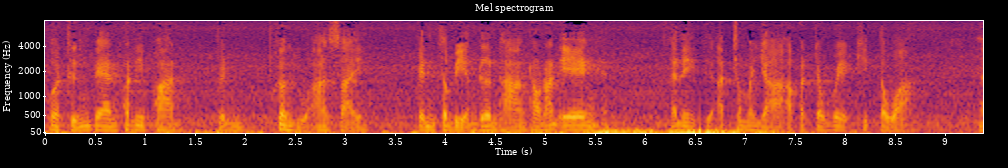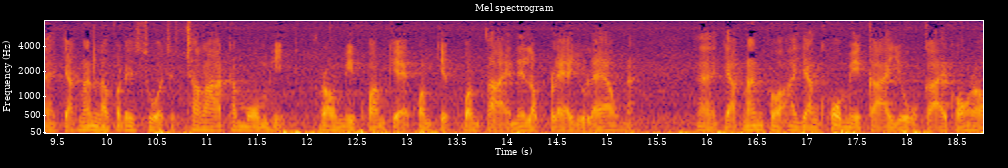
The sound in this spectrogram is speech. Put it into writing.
เพื่อถึงแดนพระนิพพานเป็นเครื่องอยู่อาศัย เป็นสเสบียงเดินทางเท่านั้นเอง อันนี้คืออัจฉมยาอปัจเวกคิตวาจากนั้นเราก็ได้สวดชาลาธโมมหิ เรามีความแก่ความเจ็บความตายในเราแปลอยู่แล้วนะจากนั้นก็อายังโคเมกายอยู่กายของเรา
